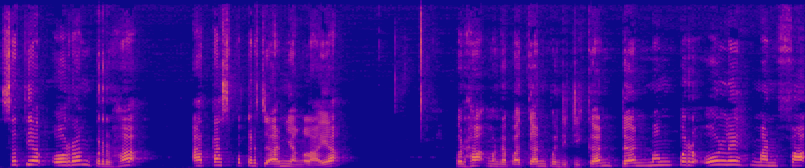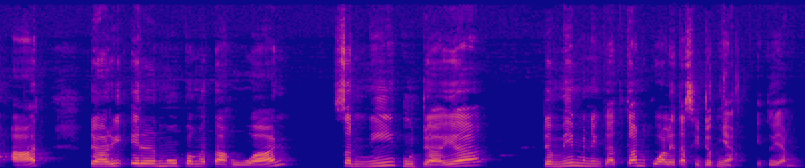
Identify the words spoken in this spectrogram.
setiap orang berhak atas pekerjaan yang layak berhak mendapatkan pendidikan dan memperoleh manfaat dari ilmu pengetahuan, seni, budaya demi meningkatkan kualitas hidupnya. Itu yang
